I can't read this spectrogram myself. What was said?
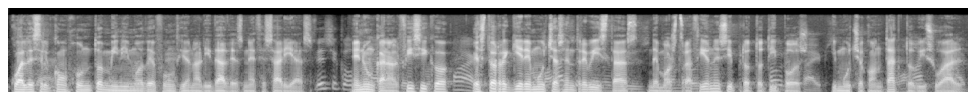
cuál es el conjunto mínimo de funcionalidades necesarias. En un canal físico, esto requiere muchas entrevistas, demostraciones y prototipos, y mucho contacto visual.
